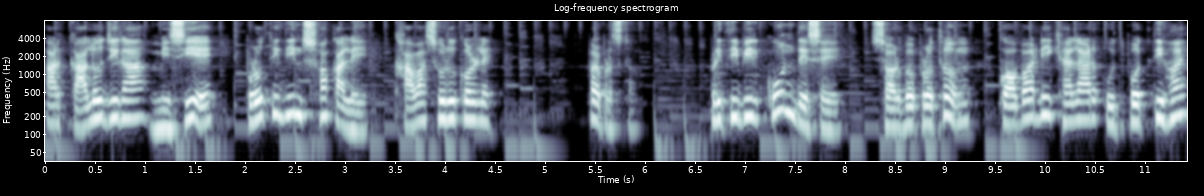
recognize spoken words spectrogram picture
আর কালো জিরা মিশিয়ে প্রতিদিন সকালে খাওয়া শুরু করলে। পরের প্রশ্ন পৃথিবীর কোন দেশে সর্বপ্রথম কবাডি খেলার উৎপত্তি হয়?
